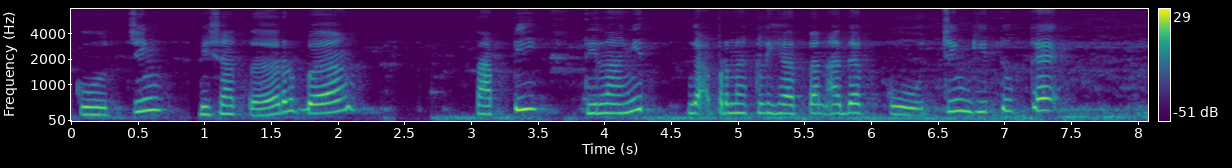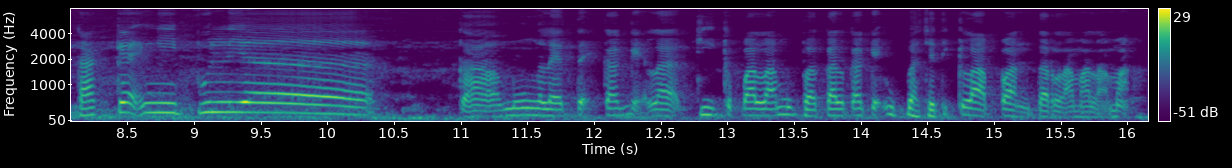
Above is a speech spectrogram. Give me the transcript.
Kucing bisa terbang? Tapi di langit nggak pernah kelihatan ada kucing gitu, kek. Kakek ngibul ya. Kamu ngeletek kakek lagi, kepalamu bakal kakek ubah jadi kelapa ntar lama-lama.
